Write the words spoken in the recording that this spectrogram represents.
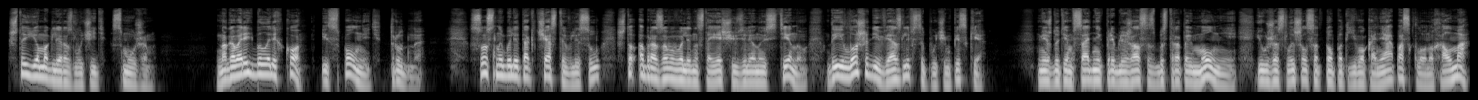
что ее могли разлучить с мужем. Но говорить было легко, исполнить трудно. Сосны были так часты в лесу, что образовывали настоящую зеленую стену, да и лошади вязли в сыпучем песке. Между тем всадник приближался с быстротой молнии, и уже слышался топот его коня по склону холма.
